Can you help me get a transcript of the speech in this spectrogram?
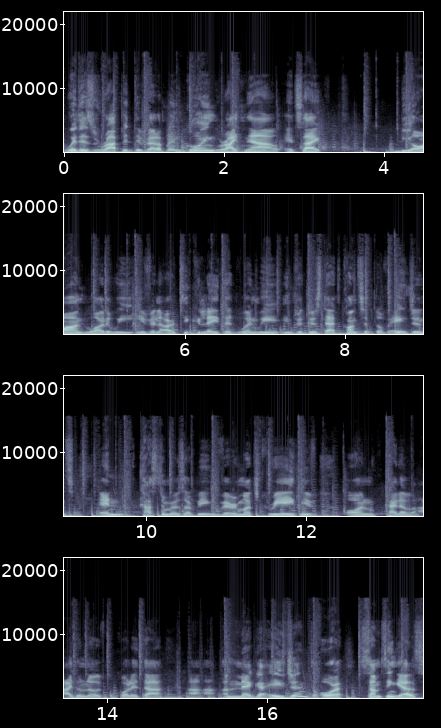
with its rapid development going right now. It's like beyond what we even articulated when we introduced that concept of agents and customers are being very much creative on kind of i don't know if to call it a, a, a mega agent or something else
